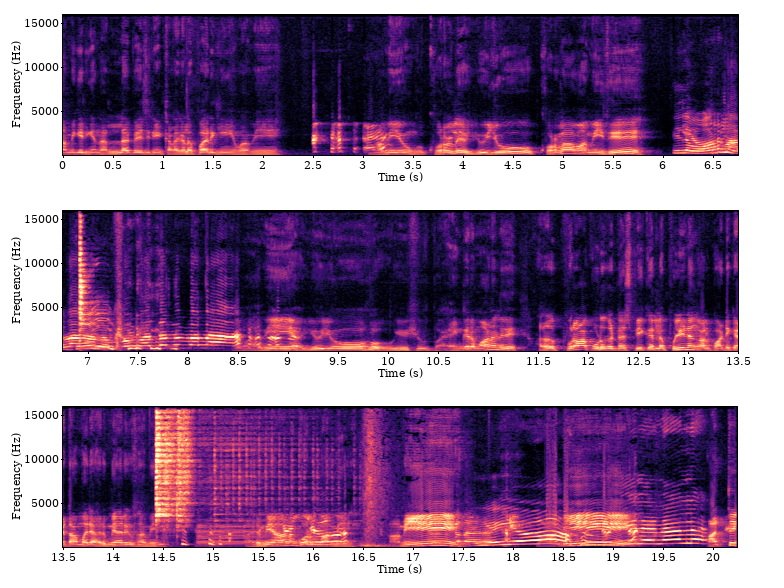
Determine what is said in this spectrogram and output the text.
சமைக்கிறீங்க நல்லா பேசுறீங்க கலகலப்பா இருக்கீங்க மாமி. மாமி உங்க குரல் ஐயோ குரலா மாமி இது. இல்ல மாமி ஐயோ ஐயோ பயங்கரமானது அதாவது புறா கூடு கட்டின ஸ்பீக்கர்ல புள்ளினங்கால் பாட்டு கேட்ட மாதிரி அருமையா இருக்கு சாமி. அருமையான குரல் மாமி. மாமி. ஐயோ மாமி. அத்தை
